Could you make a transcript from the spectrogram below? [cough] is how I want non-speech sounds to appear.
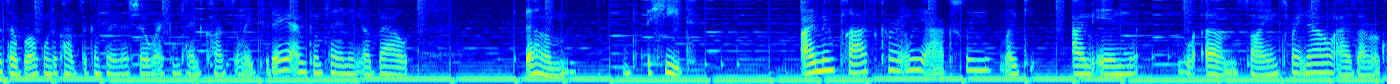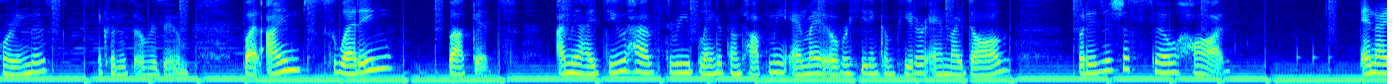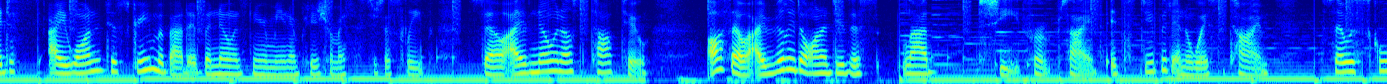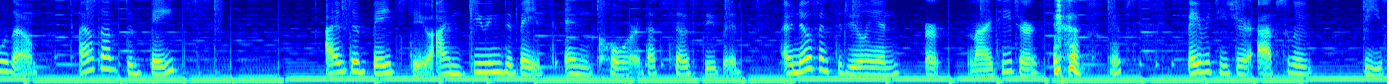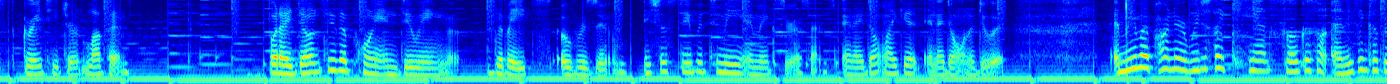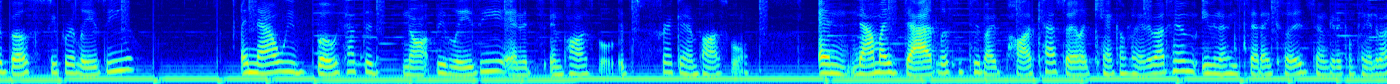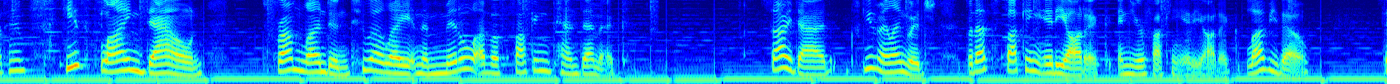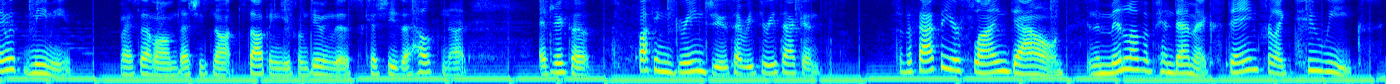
what's up? Welcome to Constant Complaining, the show where I complain constantly. Today I'm complaining about um heat. I'm in class currently, actually. Like, I'm in um, science right now as I'm recording this, except it's over Zoom. But I'm sweating buckets. I mean, I do have three blankets on top of me and my overheating computer and my dog, but it is just so hot. And I just, I wanted to scream about it, but no one's near me, and I'm pretty sure my sister's asleep. So I have no one else to talk to. Also, I really don't want to do this lab sheet for science. It's stupid and a waste of time. So is school though. I also have debates. I have debates due. I'm doing debates in core. That's so stupid. I have no offense to Julian or my teacher. [laughs] Oops. Favorite teacher, absolute beast, great teacher, love him. But I don't see the point in doing debates over Zoom. It's just stupid to me. It makes zero sense. And I don't like it and I don't want to do it. And me and my partner, we just like can't focus on anything because we're both super lazy and now we both have to not be lazy and it's impossible it's freaking impossible and now my dad listened to my podcast so i like can't complain about him even though he said i could so i'm gonna complain about him he's flying down from london to la in the middle of a fucking pandemic. Sorry dad. Excuse my language but that's fucking idiotic and you're fucking idiotic. Love you though. Same with mimi my stepmom that she's not stopping you from doing this because she's a health nut and drinks a fucking green juice every three seconds. So the fact that you're flying down in the middle of a pandemic, staying for like two weeks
